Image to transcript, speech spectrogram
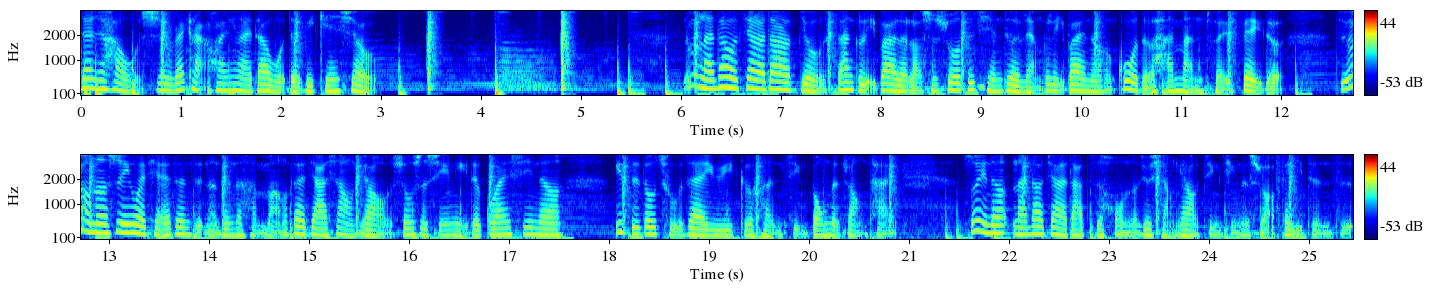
大家好，我是 Reka，欢迎来到我的 Weekend Show。那么来到加拿大有三个礼拜了，老实说，之前的两个礼拜呢，过得还蛮颓废的。主要呢是因为前一阵子呢真的很忙，再加上要收拾行李的关系呢，一直都处在于一个很紧绷的状态。所以呢，来到加拿大之后呢，就想要尽情的耍废一阵子。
